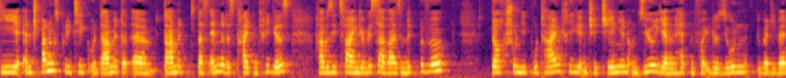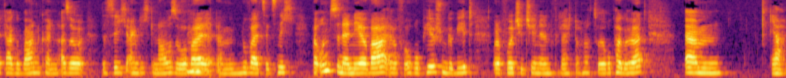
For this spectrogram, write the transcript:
Die Entspannungspolitik und damit, äh, damit das Ende des Kalten Krieges habe sie zwar in gewisser Weise mitbewirkt, doch schon die brutalen Kriege in Tschetschenien und Syrien hätten vor Illusionen über die Weltlage warnen können. Also das sehe ich eigentlich genauso, mhm. weil ähm, nur weil es jetzt nicht bei uns in der Nähe war, auf europäischem Gebiet, oder obwohl Tschetschenien vielleicht doch noch zu Europa gehört, ähm, ja,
